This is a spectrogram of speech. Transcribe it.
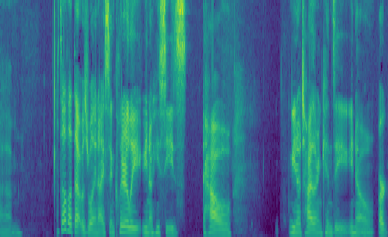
yeah. So I thought that was really nice, and clearly, you know, he sees how, you know, Tyler and Kinsey, you know, are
